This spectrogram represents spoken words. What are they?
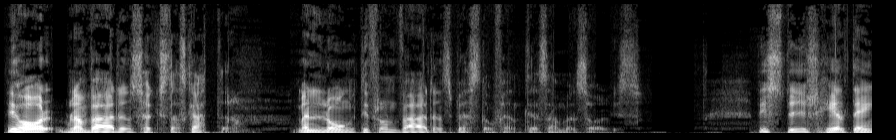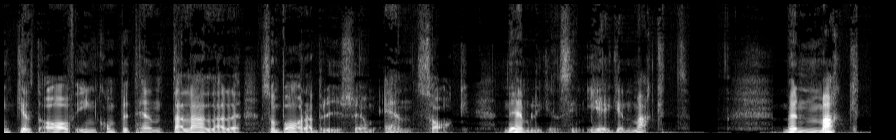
Vi har bland världens högsta skatter, men långt ifrån världens bästa offentliga samhällsservice. Vi styrs helt enkelt av inkompetenta lallare som bara bryr sig om en sak, nämligen sin egen makt. Men makt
